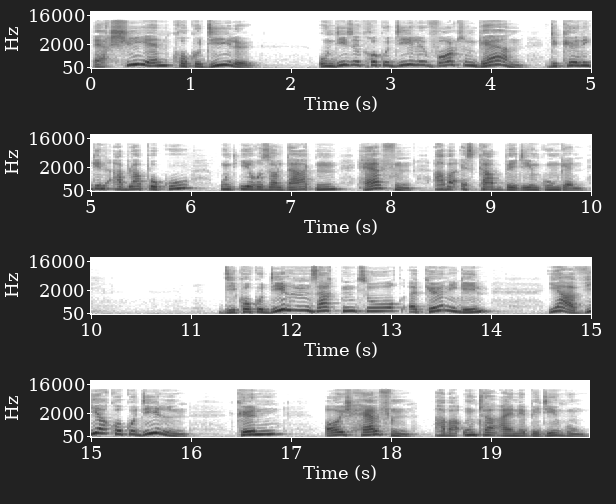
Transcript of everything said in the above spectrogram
erschienen Krokodile und diese Krokodile wollten gern die Königin Ablapoku und ihre Soldaten helfen, aber es gab Bedingungen. Die Krokodilen sagten zur äh, Königin, ja, wir Krokodilen können euch helfen, aber unter einer Bedingung.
